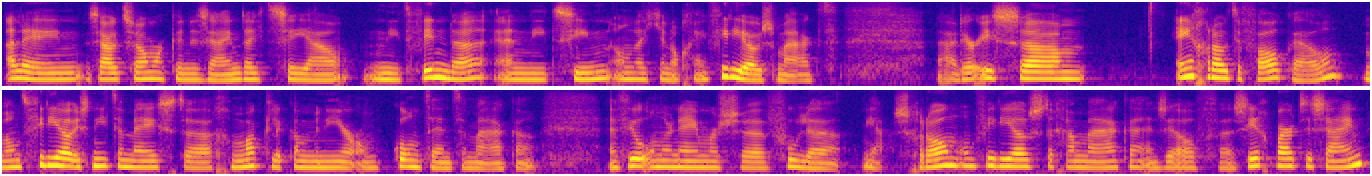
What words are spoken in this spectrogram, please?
Alleen zou het zomaar kunnen zijn dat ze jou niet vinden en niet zien omdat je nog geen video's maakt. Nou, er is um, één grote valkuil, want video is niet de meest uh, gemakkelijke manier om content te maken. En veel ondernemers uh, voelen ja, schroom om video's te gaan maken en zelf uh, zichtbaar te zijn.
